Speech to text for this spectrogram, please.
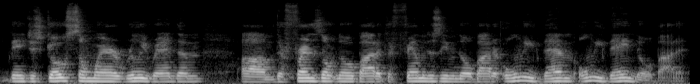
they just go somewhere really random. Um, their friends don't know about it. Their family doesn't even know about it. Only them, only they know about it,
